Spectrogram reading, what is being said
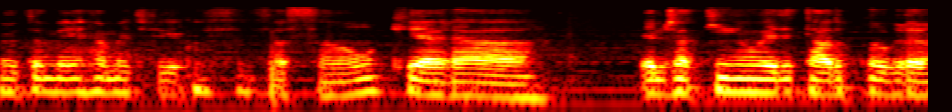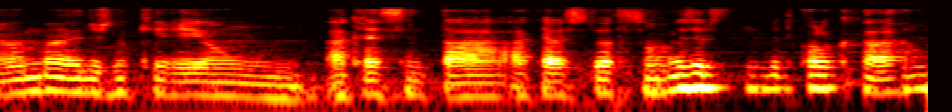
Eu também realmente fiquei com a sensação que era eles já tinham editado o programa, eles não queriam acrescentar aquelas situações, eles simplesmente colocaram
